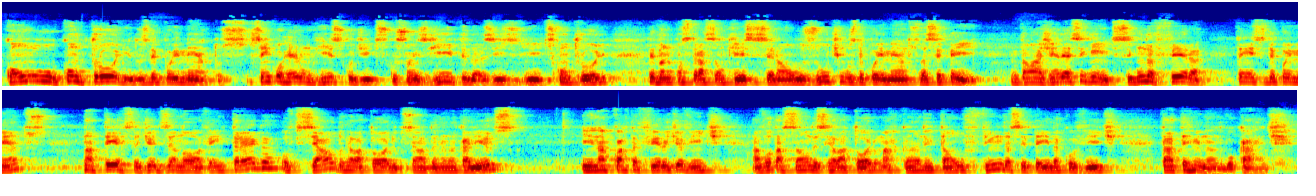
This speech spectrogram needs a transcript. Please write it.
com o controle dos depoimentos, sem correr um risco de discussões rípidas e descontrole, levando em consideração que esses serão os últimos depoimentos da CPI. Então a agenda é a seguinte: segunda-feira tem esses depoimentos, na terça, dia 19, a entrega oficial do relatório do senador Renan Calheiros, e na quarta-feira, dia 20, a votação desse relatório, marcando então o fim da CPI da Covid Tá terminando, Bocardi.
